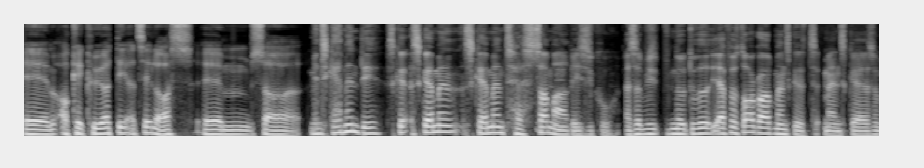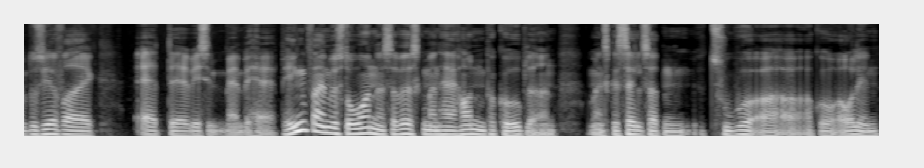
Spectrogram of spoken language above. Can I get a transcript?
øh, og kan køre dertil også. Øh, så... Men skal man det? Skal, skal, man, skal man tage så meget risiko? Altså, vi, nu, du ved, jeg forstår godt, man skal, man skal, som du siger, Frederik, at øh, hvis man vil have penge fra investorerne, så skal man have hånden på kogebladen, og man skal selv sådan ture og, og, og gå all in.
